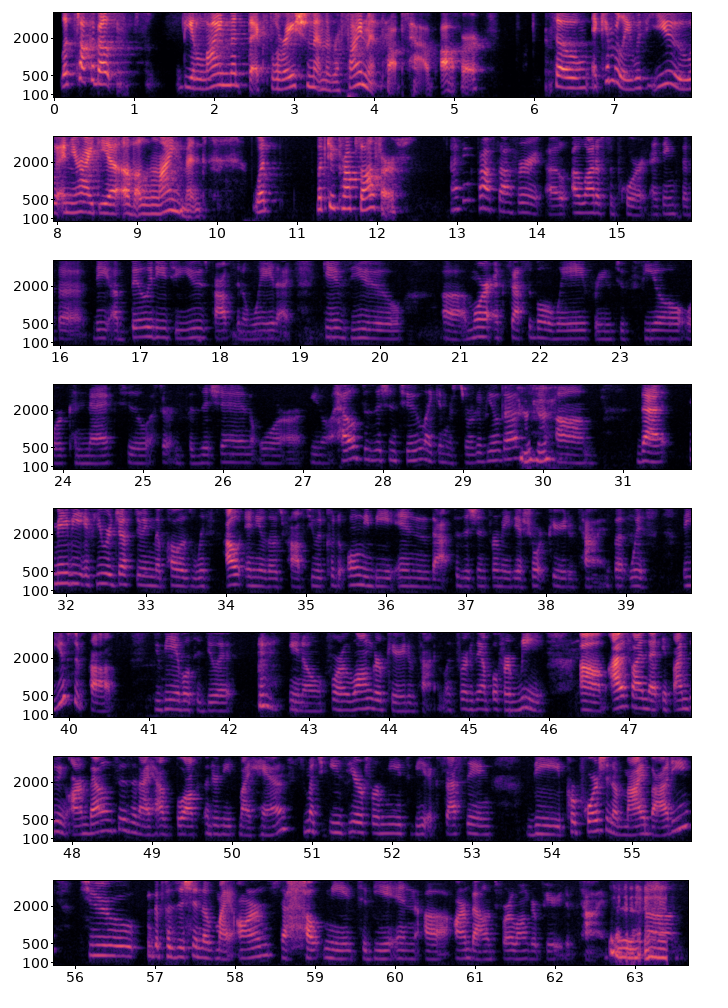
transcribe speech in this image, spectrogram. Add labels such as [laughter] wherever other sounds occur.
let's talk about the alignment, the exploration, and the refinement props have offer. So, uh, Kimberly, with you and your idea of alignment, what what do props offer? I think props offer a, a lot of support. I think that the the ability to use props in a way that gives you a more accessible way for you to feel or connect to a certain position or you know a held position too, like in restorative yoga. um, that maybe if you were just doing the pose without any of those props, you would could only be in that position for maybe a short period of time. But with the use of props, you'd be able to do it, [clears throat] you know, for a longer period of time. Like for example, for me, um, I find that if I'm doing arm balances and I have blocks underneath my hands, it's much easier for me to be accessing the proportion of my body to the position of my arms to help me to be in uh, arm balance for a longer period of time. Um,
